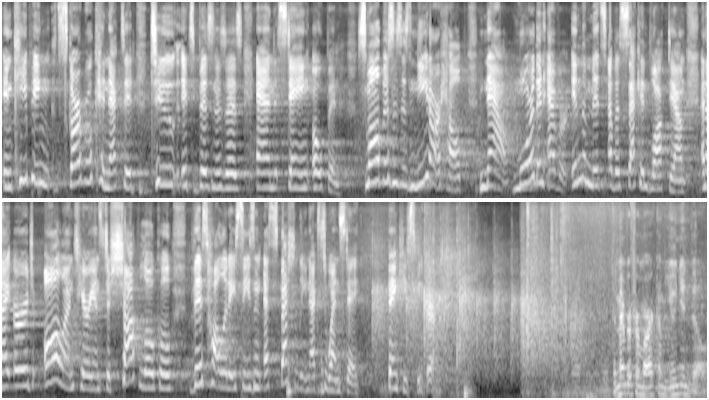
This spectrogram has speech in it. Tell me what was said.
in keeping Scarborough connected to its businesses and staying open. Small businesses need our help now, more than ever, in the midst of a second lockdown, and I urge all Ontarians to shop local this holiday season, especially next Wednesday. Thank you, Speaker. The member for Markham Unionville.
